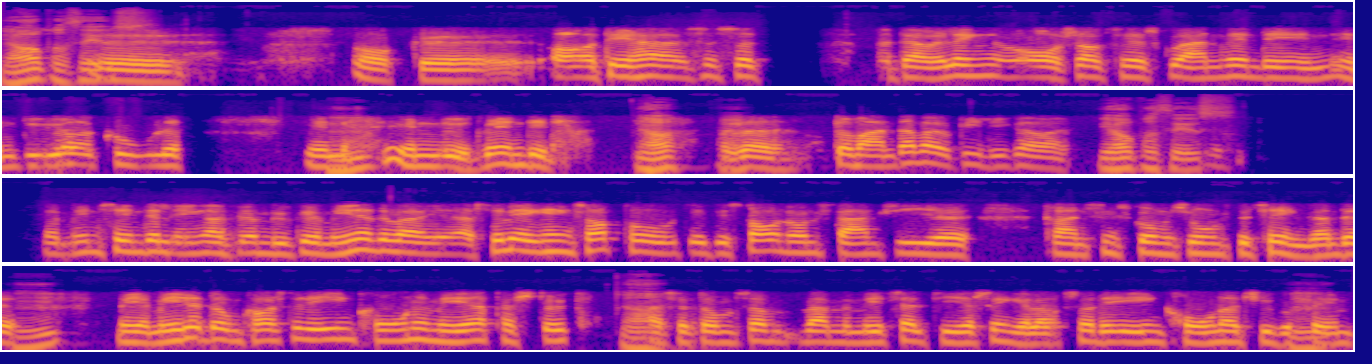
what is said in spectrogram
Ja, precis. Øh, og, øh, og det her, så, så der er jo ingen årsag til at skulle anvende en, en dyrere kugle end, mm. end nødvendigt. Ja, Altså, de andre var jo billigere. ja, precis. Jeg mindes ikke længere, mycket jeg mener, det var, altså det vil jeg ikke hænges op på. Det, det står någonstans i uh, Grænsningskommissionens betænkende. Mm. Men jeg mener, de kostede 1 krone mere per styk. Ja. Ja. Altså de, som var med metal piercing, eller så er det 1 krone og 25 mm.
